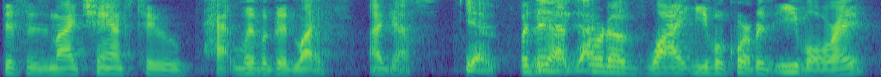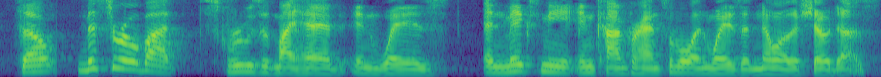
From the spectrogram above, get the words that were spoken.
this is my chance to ha- live a good life, I guess." yeah But then yeah, that's exactly. sort of why Evil Corp is evil, right? So Mr. Robot screws with my head in ways and makes me incomprehensible in ways that no other show does.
